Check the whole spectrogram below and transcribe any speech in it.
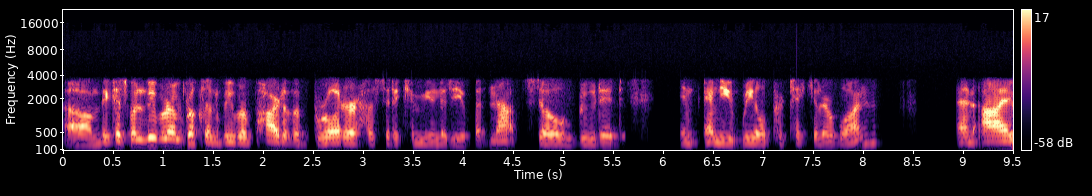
um, because when we were in Brooklyn, we were part of a broader Hasidic community, but not so rooted in any real particular one. And I,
